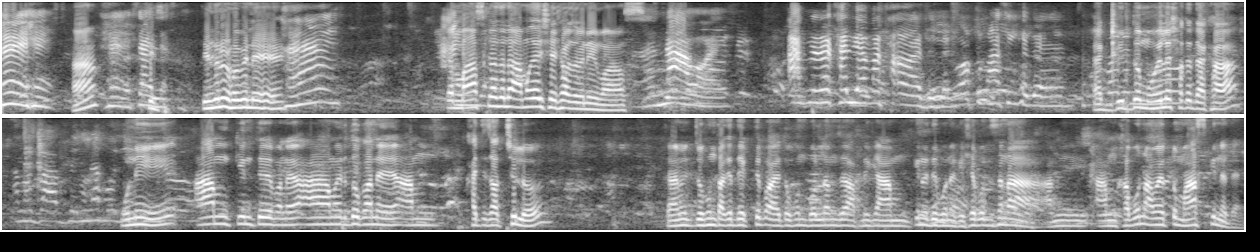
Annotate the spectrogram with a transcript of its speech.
হ্যাঁ আছে। তিনজনের হবে না? মাছ কিনে দিলে আমাকে শেষ হয়ে যাবে না মাছ? না আপনারা খালি আমার খাওয়া দেবেন অত মাছই খাবেন এক বৃদ্ধ মহিলার সাথে দেখা। উনি আম কিনতে মানে আমের দোকানে আম খাইতে যাচ্ছিল। আমি যখন তাকে দেখতে পাই তখন বললাম যে আপনি কি আম কিনে দেবো নাকি? সে বলতেছে না আমি আম খাব না আমি একটু মাছ কিনে দেন।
